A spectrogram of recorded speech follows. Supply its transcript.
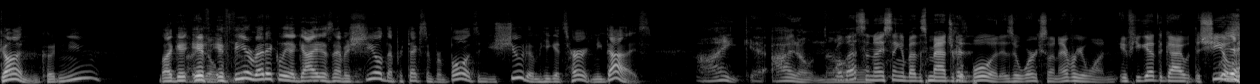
gun, couldn't you? Like if if know. theoretically a guy doesn't have a shield that protects him from bullets and you shoot him, he gets hurt and he dies. I get, I don't know. Well, that's the nice thing about this magical bullet is it works on everyone. If you get the guy with the shield,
